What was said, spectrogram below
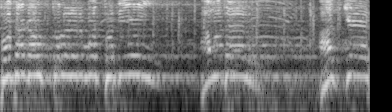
পতাকা উত্তোলনের মধ্য দিয়েই আমাদের আজকের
